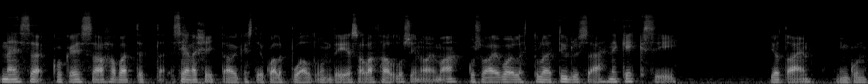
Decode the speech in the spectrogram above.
näissä kokeissa on havaittu, että siellä riittää oikeasti joku alle puoli tuntia ja sä alat hallusinoimaan, kun sun aivoille tulee tylsää. Ne keksii jotain niin kuin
